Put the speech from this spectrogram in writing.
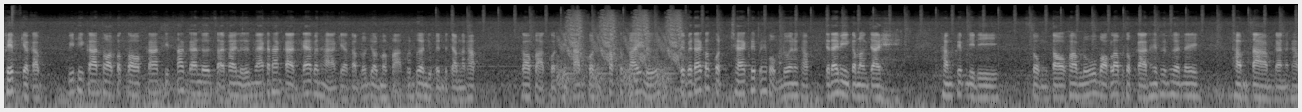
คลิปเกี่ยวกับ วิธีการถอดประกอบการติดตั้งการเดินสายไฟหรือแม้กระทั่งการแก้ปัญหาเกี่ยวกับรถยนต์มาฝากเพื่อนๆอยู่เป็นประจำนะครับ ก็ฝากกดติดตามกด subscribe หรือเป็นไปได้ก็กดแชร์คลิปให้ผมด้วยนะครับ จะได้มีกำลังใจทำคลิปดีๆ ส่งต่อความรู้บอกเล่าประสบการณ์ให้เพื่อนๆได้ทำตามกันนะครับ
